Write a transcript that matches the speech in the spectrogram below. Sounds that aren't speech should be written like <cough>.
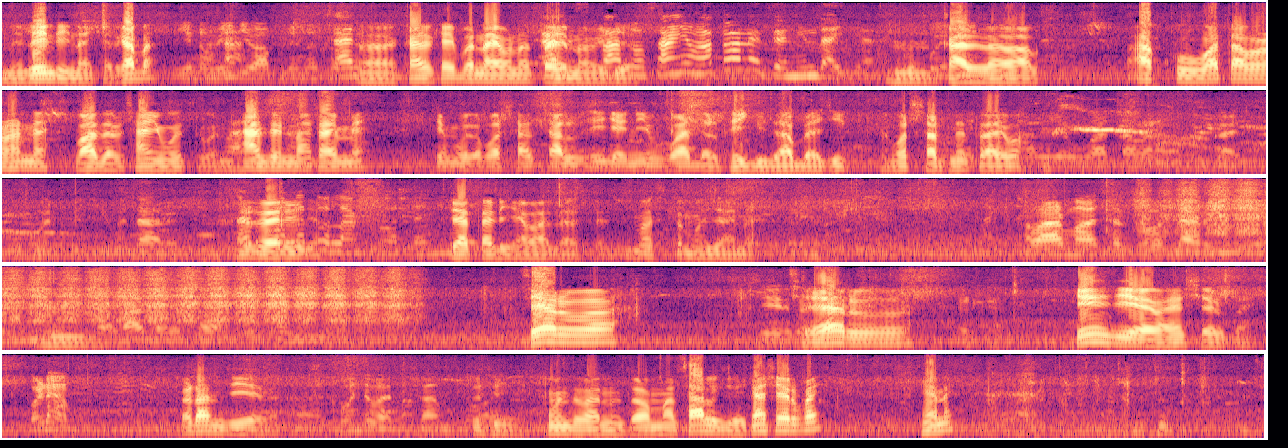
અને લીંડી નાખ્યા કાબા એનો વિડિયો આપણે નતો હા કાલ કઈ બનાવ્યો નતો એનો વીડિયો સાયો હતો ને તે નિંદાઈ ગયા. હમ, કાલ આખું વાતાવરણ ને વાદળ છાયું હતું અને સાંજના ટાઈમે કેમ ઓલો વરસાદ ચાલુ થઈ જાય ને એવું વાદળ થઈ ગયું જાબાજી વરસાદ નતો આવ્યો. વાતાવરણ હતું કાલ. બપોર વધારે. તેતડિયા વાદળ છે. મસ્ત મજાના. સવારમાં અસર જોરદાર શેરું શેર ભાઈ. શેરું તડકા. ક્યાં જઈ આવ્યા શેરુભાઈ? પડામ. જઈએ ખૂંદવાનું તો ખૂંદવાનું અમારે ચાલુ જ હોય. ક્યાં શેરુભાઈ? હે ને?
